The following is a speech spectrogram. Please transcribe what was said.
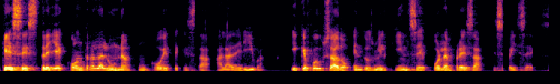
que se estrelle contra la Luna un cohete que está a la deriva y que fue usado en 2015 por la empresa SpaceX.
